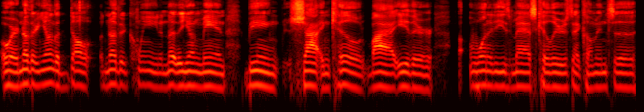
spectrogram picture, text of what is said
or another young adult, another queen, another young man being shot and killed by either uh, one of these mass killers that come into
